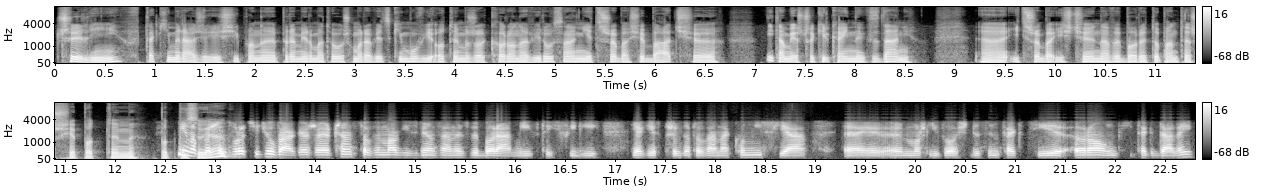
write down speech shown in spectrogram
Czyli w takim razie, jeśli pan premier Mateusz Morawiecki mówi o tym, że koronawirusa nie trzeba się bać, i tam jeszcze kilka innych zdań i trzeba iść na wybory, to pan też się pod tym podpisuje? Nie no, proszę zwrócić uwagę, że często wymogi związane z wyborami, w tej chwili jak jest przygotowana komisja, e, e możliwość dezynfekcji rąk i tak dalej,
